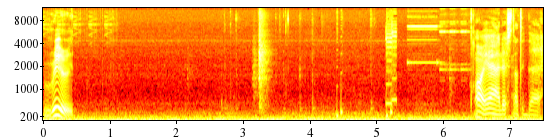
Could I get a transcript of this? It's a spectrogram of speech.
Really Oh yeah, there's nothing there.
